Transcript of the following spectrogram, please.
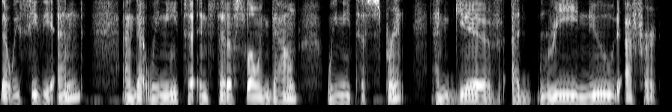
that we see the end, and that we need to, instead of slowing down, we need to sprint and give a renewed effort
